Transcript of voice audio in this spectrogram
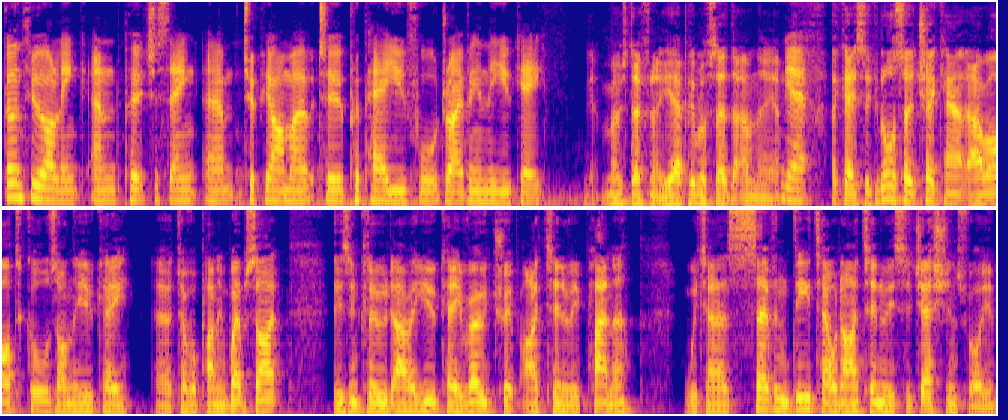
going through our link and purchasing um, Tripiamo to prepare you for driving in the UK. Yeah, most definitely. Yeah, people have said that, haven't they? Yeah. Yeah. Okay, so you can also check out our articles on the UK uh, travel planning website. These include our UK road trip itinerary planner, which has seven detailed itinerary suggestions for you,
